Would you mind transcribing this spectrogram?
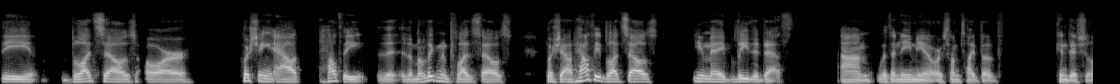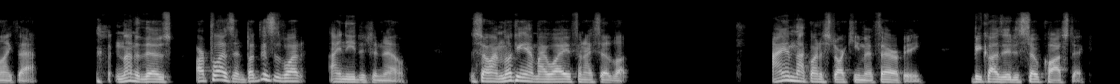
the blood cells are pushing out healthy, the, the malignant blood cells push out healthy blood cells, you may bleed to death um, with anemia or some type of condition like that. None of those are pleasant, but this is what I needed to know. So I'm looking at my wife and I said, look, I am not going to start chemotherapy because it is so caustic.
